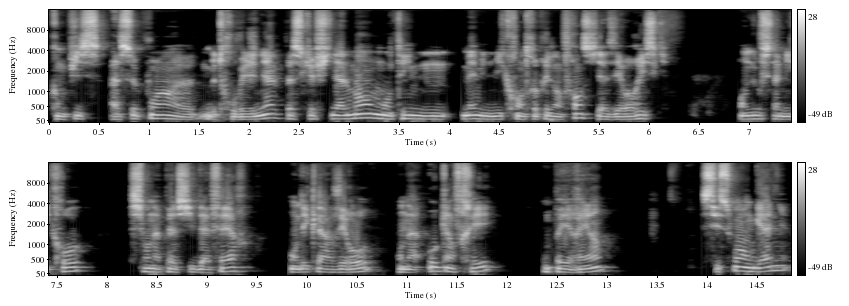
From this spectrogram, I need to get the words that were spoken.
qu'on puisse à ce point euh, me trouver génial parce que finalement, monter une, même une micro-entreprise en France, il y a zéro risque. On ouvre sa micro, si on n'a pas de chiffre d'affaires, on déclare zéro, on n'a aucun frais, on paye rien. C'est soit on gagne,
